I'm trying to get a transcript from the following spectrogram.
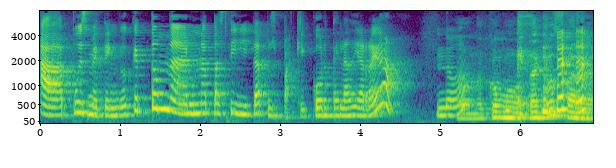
ah, pues me tengo que tomar una pastillita, pues para que corte la diarrea. ¿No? No, no como tacos para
